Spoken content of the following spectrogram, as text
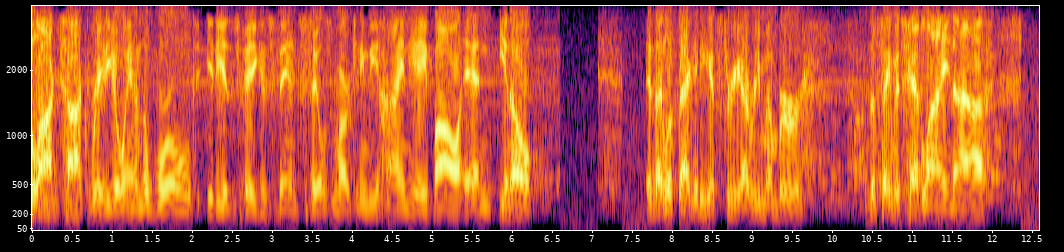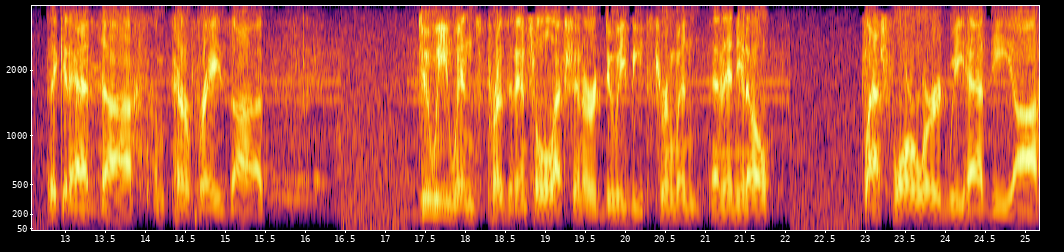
Blog Talk Radio and the world. It is Vegas Vince, sales and marketing behind the eight ball. And, you know, as I look back at history, I remember the famous headline. Uh, I think it had, uh, I'm paraphrase, uh, Dewey wins presidential election or Dewey beats Truman. And then, you know, flash forward, we had the uh,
